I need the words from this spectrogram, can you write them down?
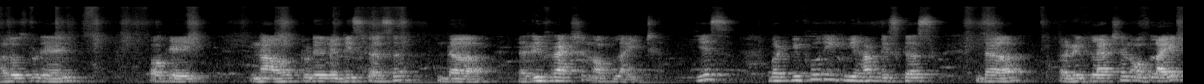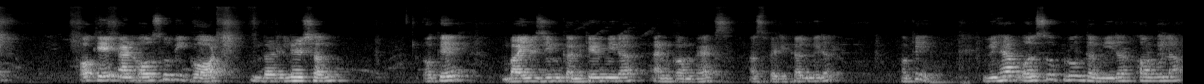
Hello student. Okay, now today we'll discuss the refraction of light. Yes, but before it we have discussed the reflection of light. Okay, and also we got the relation. Okay, by using concave mirror and convex spherical mirror. Okay, we have also proved the mirror formula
